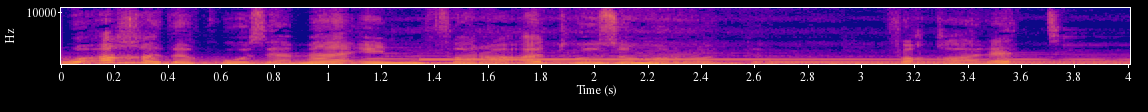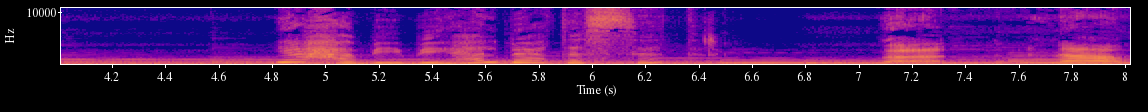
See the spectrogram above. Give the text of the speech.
وأخذ كوز ماء فرأته زمرد. فقالت يا حبيبي هل بعت الستر؟ أه نعم.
